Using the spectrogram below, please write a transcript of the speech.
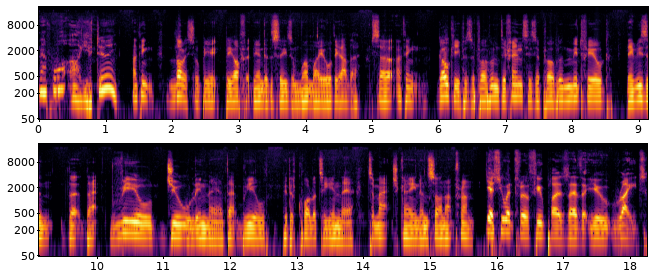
Now, what are you doing? I think Lloris will be be off at the end of the season, one way or the other. So I think goalkeeper's a problem, defence is a problem, midfield there isn't that that real jewel in there, that real bit of quality in there to match Kane and Son up front. Yes, you went through a few players there that you rate.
